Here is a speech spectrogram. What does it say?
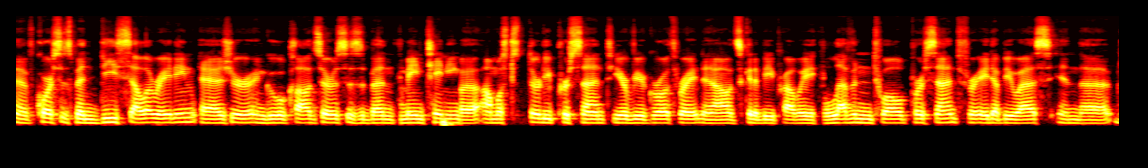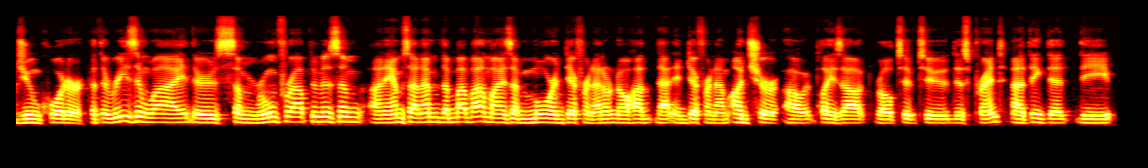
of course, it's been decelerating. Azure and Google Cloud Services have been maintaining uh, almost 30% year over year growth rate. Now it's going to be probably 11, 12% for AWS in the June quarter. But the reason why there's some room for optimism on Amazon, I'm, the my bottom line is I'm more indifferent. I don't know how that indifferent. I'm unsure how it plays out relative to this print. I think that the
